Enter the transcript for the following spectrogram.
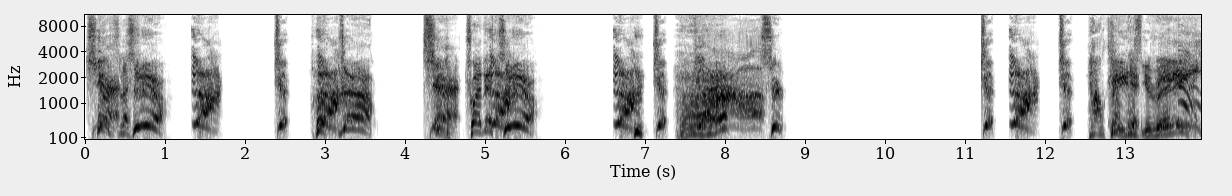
Useless! Try this! How can this You ready?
